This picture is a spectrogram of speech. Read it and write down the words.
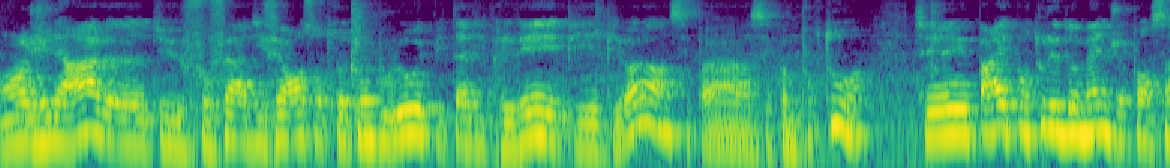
en général, il euh, faut faire la différence entre ton boulot et puis ta vie privée, et puis, et voilà, hein. c'est pas comme pour tout. C'est pareil pour tous les domaines, je pense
